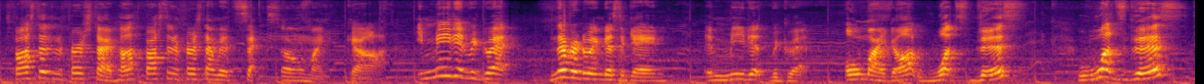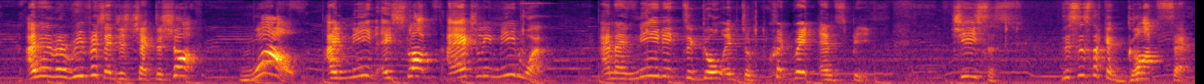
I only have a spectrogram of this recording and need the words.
it's faster than the first time, huh? Faster than the first time we had sex. Oh my god. Immediate regret. Never doing this again. Immediate regret. Oh my god, what's this? What's this? I didn't even refresh, I just checked the shop. Wow! I need a slot. I actually need one. And I need it to go into crit rate and speed. Jesus. This is like a godsend.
